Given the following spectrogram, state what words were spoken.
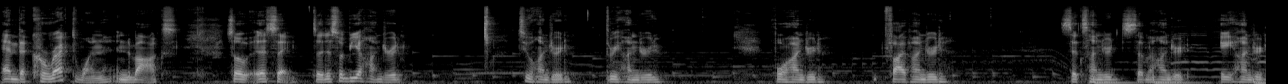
and the correct one in the box. So let's say, so this would be 100, 200, 300, 400, 500, 600, 700, 800,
